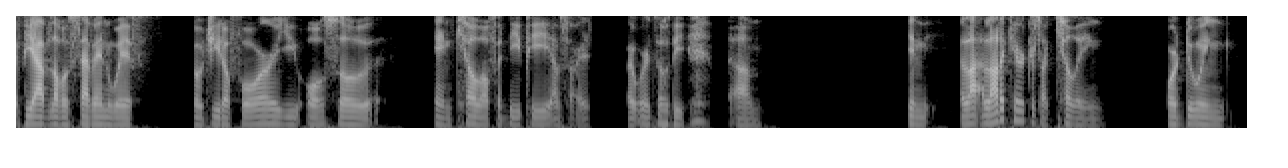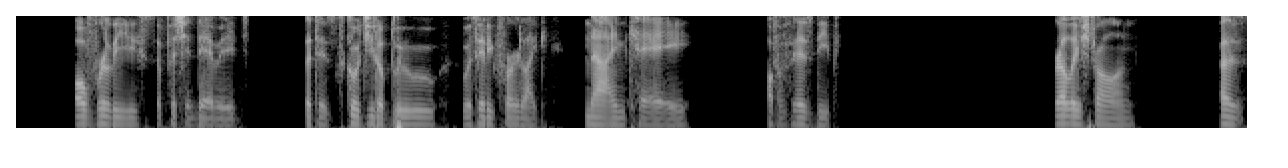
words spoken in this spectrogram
if you have level 7 with Gogeta 4, you also can kill off a DP. I'm sorry, right words OD. Um, in a lot, a lot of characters are killing or doing overly sufficient damage, such as Gogeta Blue, who was hitting for like 9k off of his DP. Really strong. Because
